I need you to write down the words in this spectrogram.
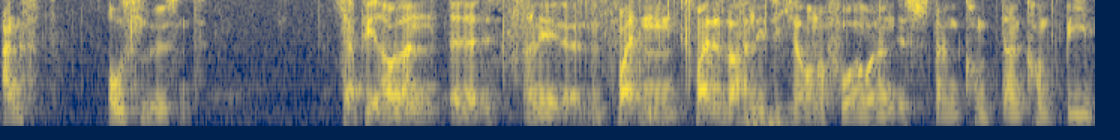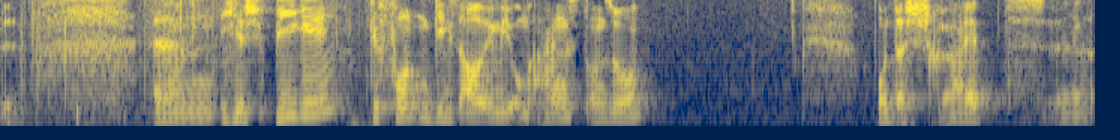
angstauslösend. Ich habe hier, aber dann äh, ist, ah, nee, eine zweiten, zweite Sache lese ich hier auch noch vor, aber dann, ist, dann, kommt, dann kommt Bibel. Ähm, hier Spiegel gefunden, ging es auch irgendwie um Angst und so. Und das schreibt äh,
